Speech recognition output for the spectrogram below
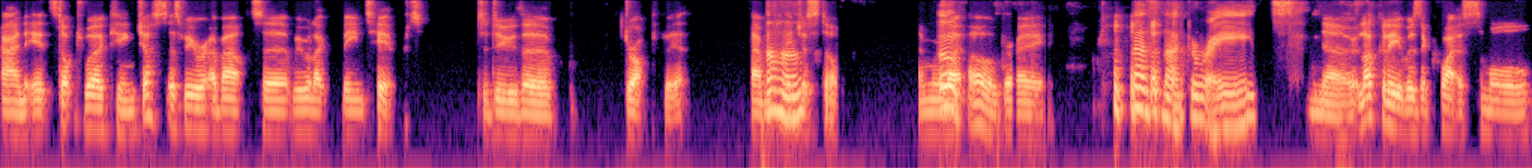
and it stopped working just as we were about to. We were like being tipped to do the drop bit, and Uh-huh. it just stopped. And we were Oh. like, "Oh, great." That's not great. No, luckily it was a quite a small,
